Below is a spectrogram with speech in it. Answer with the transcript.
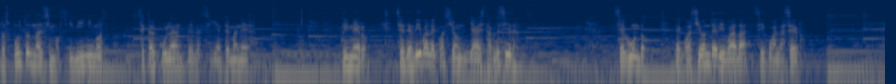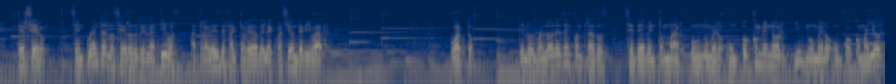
Los puntos máximos y mínimos se calculan de la siguiente manera. Primero, se deriva la ecuación ya establecida. Segundo, la ecuación derivada es igual a cero. Tercero, se encuentran los ceros relativos a través de factoreo de la ecuación derivada. Cuarto, de los valores encontrados se deben tomar un número un poco menor y un número un poco mayor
